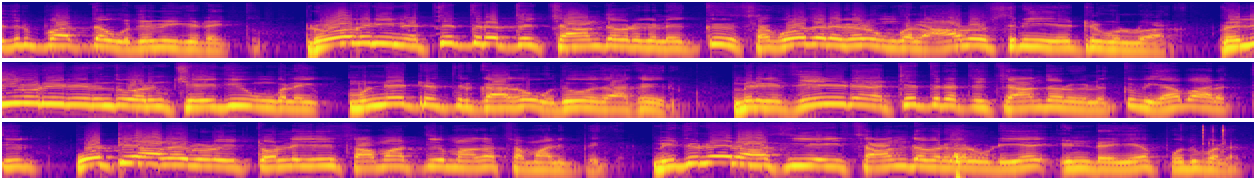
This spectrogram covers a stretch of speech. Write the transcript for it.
எதிர்பார்த்த உதவி கிடைக்கும். ரோகிணி நட்சத்திரத்தை சார்ந்தவர்களுக்கு சகோதரர்கள் உங்கள் ஆலோசனையை ஏற்றுக்கொள்வார். வெளியூரில் இருந்து வரும் செய்தி உங்களை முன்னேற்றத்திற்காக உதவுவதாக இருக்கும். மிருக சீட நட்சத்திரத்தை சார்ந்தவர்களுக்கு வியாபாரத்தில் போட்டியாளர்களுடைய தொல்லையை சாமர்த்தியமாக சமாளிப்பீர்கள். மிதுன ராசியை சார்ந்தவர்களுடைய இன்றைய பொதுபலன்.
